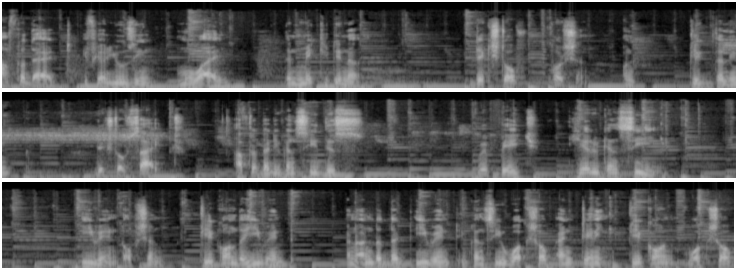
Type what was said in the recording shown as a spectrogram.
After that if you are using mobile then make it in a desktop version and click the link desktop site after that you can see this web page. Here you can see event option. Click on the event and under that event you can see workshop and training. Click on workshop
